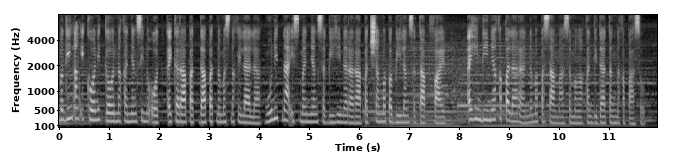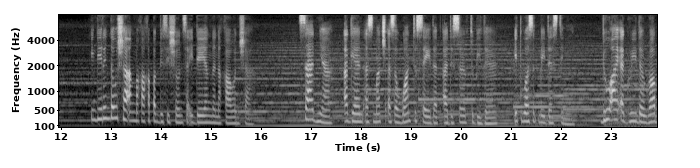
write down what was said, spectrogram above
Maging ang iconic gown na kanyang sinuot ay karapat dapat na mas nakilala ngunit nais man niyang sabihin na rarapat siyang mapabilang sa top 5 ay hindi niya kapalaran na mapasama sa mga kandidatang nakapasok. Hindi rin daw siya ang makakapagdesisyon sa ideyang nanakawan siya. Sad niya, again as much as I want to say that I deserve to be there, it wasn't my destiny. Do I agree the rub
